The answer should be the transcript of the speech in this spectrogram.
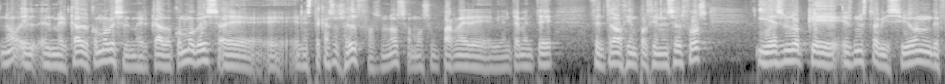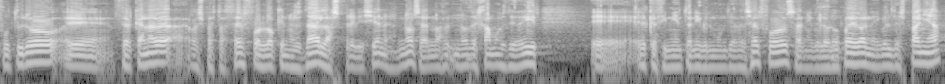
¿no? El, mercado, ¿cómo ves el mercado? ¿Cómo ves, en este caso, Salesforce? ¿no? Somos un partner, evidentemente, centrado 100% en Salesforce y es lo que es nuestra visión de futuro cercana respecto a Salesforce, lo que nos da las previsiones, ¿no? O sea, no dejamos de oír eh, el crecimiento a nivel mundial de Salesforce, a nivel europeo, a nivel de España,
